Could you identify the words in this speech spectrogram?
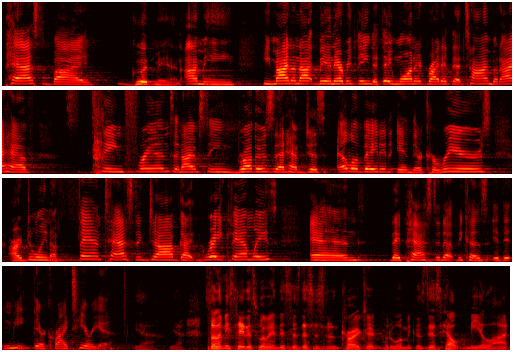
pass by good men. I mean, he might have not been everything that they wanted right at that time, but I have seen friends and I have seen brothers that have just elevated in their careers, are doing a fantastic job, got great families, and they passed it up because it didn't meet their criteria. Yeah, yeah. So let me say this, women. This is this is an encouragement for the women because this helped me a lot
